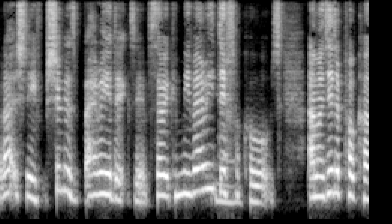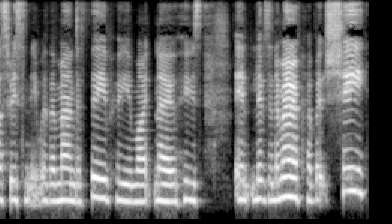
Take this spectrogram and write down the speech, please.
But actually, sugar is very addictive. So it can be very yeah. difficult. And I did a podcast recently with Amanda Thebe, who you might know, who's in, lives in America, but she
